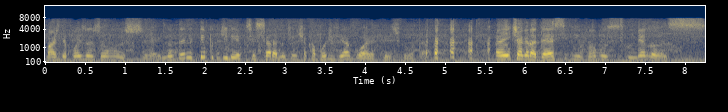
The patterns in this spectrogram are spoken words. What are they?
mas depois nós vamos. é, Não deu tempo de ler, porque sinceramente a gente acabou de ver agora aqui esses comentários. a gente agradece e vamos lê-los.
